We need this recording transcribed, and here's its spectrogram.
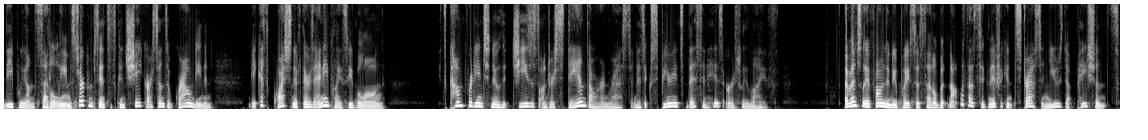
deeply unsettling. Circumstances can shake our sense of grounding and make us question if there's any place we belong. It's comforting to know that Jesus understands our unrest and has experienced this in his earthly life. Eventually, I found a new place to settle, but not without significant stress and used up patience.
